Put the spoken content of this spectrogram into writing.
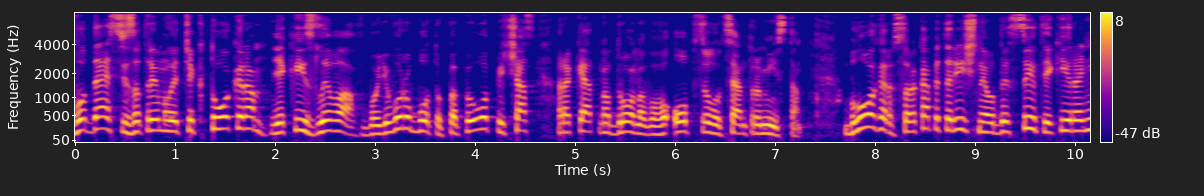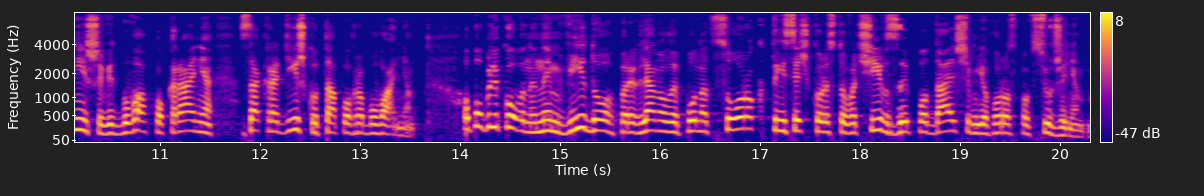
В Одесі затримали тіктокера, який зливав бойову роботу ППО під час ракетно-дронового обстрілу центру міста. Блогер, 45-річний одесит, який раніше відбував покарання за крадіжку та пограбування. Опубліковане ним відео переглянули понад 40 тисяч користувачів з подальшим його розповсюдженням.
